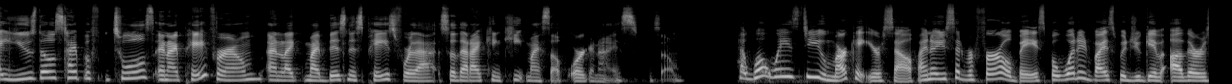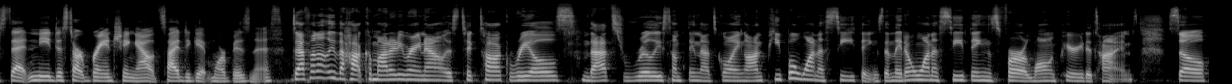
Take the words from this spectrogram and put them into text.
use those type of tools and I pay for them and like my business pays for that so that I can keep myself organized. So What ways do you market yourself? I know you said referral based, but what advice would you give others that need to start branching outside to get more business? Definitely the hot commodity right now is TikTok Reels. That's really something that's going on. People want to see things and they don't want to see things for a long period of times. So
